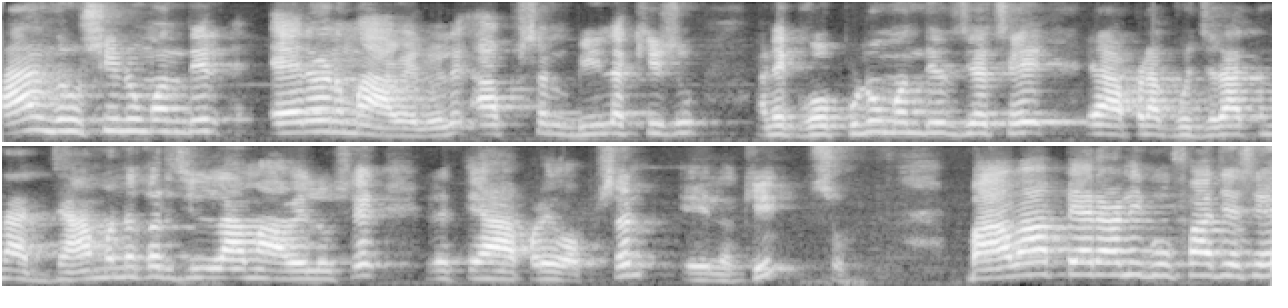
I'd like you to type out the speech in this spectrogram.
આ નૃષિનું મંદિર એરણમાં આવેલું, એટલે ઓપ્શન બી લખીશું. અને ગોપનું મંદિર જે છે, એ આપણા ગુજરાતના જામનગર જિલ્લામાં આવેલું છે, એટલે ત્યાં આપણે ઓપ્શન એ લખીશું. બાવા પેરાની ગુફા જે છે,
